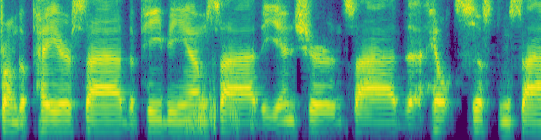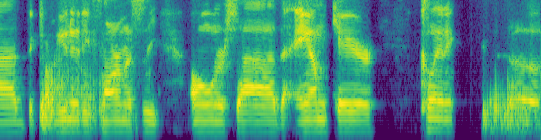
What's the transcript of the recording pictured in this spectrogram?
from the payer side, the PBM side, the insurance side, the health system side, the community pharmacy owner side, the AmCare clinic uh,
